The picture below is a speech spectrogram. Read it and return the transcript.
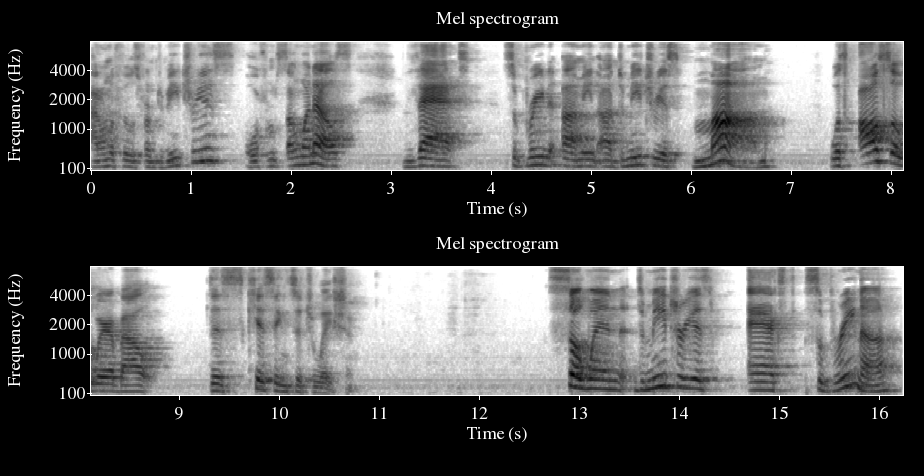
I don't know if it was from Demetrius or from someone else that Sabrina, I mean, uh, Demetrius' mom was also aware about this kissing situation. So when Demetrius asked Sabrina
